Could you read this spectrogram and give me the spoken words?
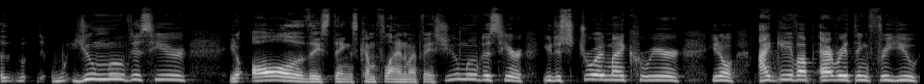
You moved us here. You know, all of these things come flying in my face. You moved us here. You destroyed my career. You know, I gave up everything for you.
